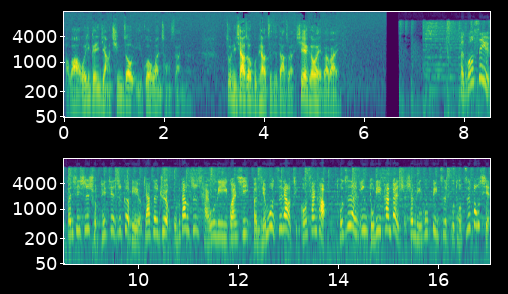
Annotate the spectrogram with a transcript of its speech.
好不好？我已经跟你讲，轻舟已过万重山了。祝你下周股票支支大赚，谢谢各位，拜拜。本公司与分析师所推荐之个别有价证券无不当之财务利益关系。本节目资料仅供参考，投资人应独立判断、审慎评估并自负投资风险。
